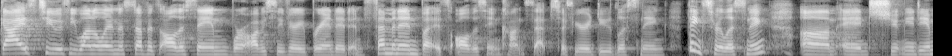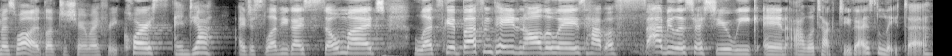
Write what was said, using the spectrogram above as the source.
guys, too, if you want to learn this stuff, it's all the same. We're obviously very branded and feminine, but it's all the same concept. So if you're a dude listening, thanks for listening. Um, and shoot me a DM as well. I'd love to share my free course. And yeah, I just love you guys so much. Let's get buff and paid in all the ways. Have a fabulous rest of your week, and I will talk to you guys later.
